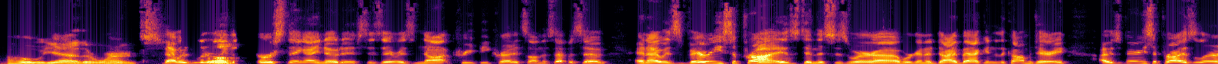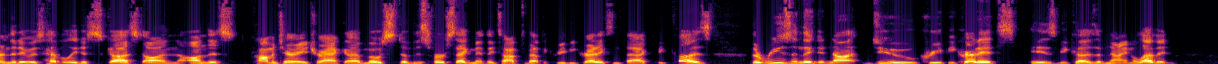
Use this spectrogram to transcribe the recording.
Oh yeah, there weren't. That was literally Huh. the first thing I noticed is there is not creepy credits on this episode, and I was very surprised. And this is where uh, we're going to dive back into the commentary. I was very surprised to learn that it was heavily discussed on on this commentary track. Uh, most of this first segment, they talked about the creepy credits. In fact, because the reason they did not do creepy credits is because of 9-11.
